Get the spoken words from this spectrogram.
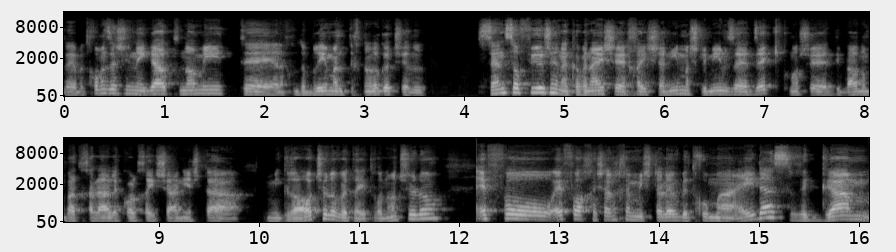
ובתחום הזה של נהיגה אוטונומית, אנחנו מדברים על טכנולוגיות של Sensor Fusion, הכוונה היא שחיישנים משלימים זה את זה, כי כמו שדיברנו בהתחלה, לכל חיישן יש את המגרעות שלו ואת היתרונות שלו. איפה, איפה החיישן שלכם משתלב בתחום ה-ADAS, וגם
